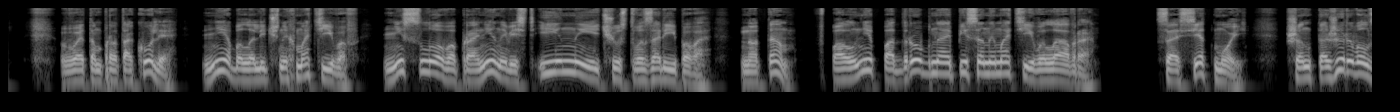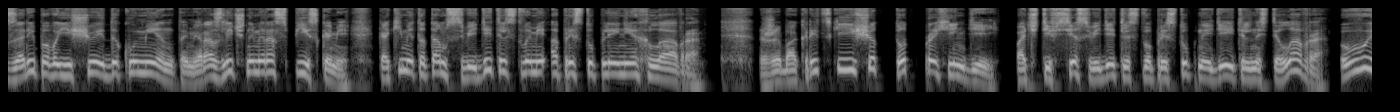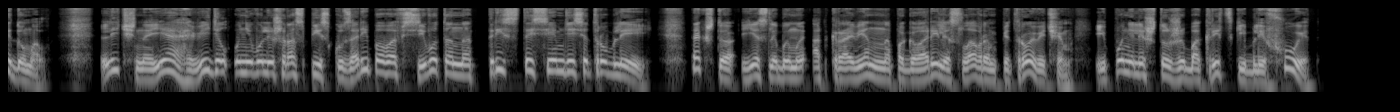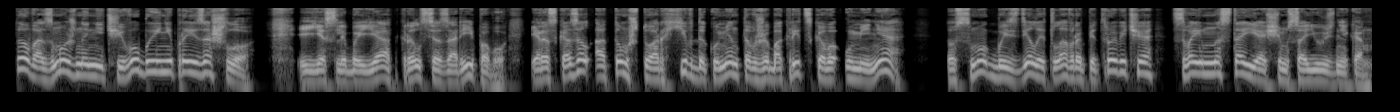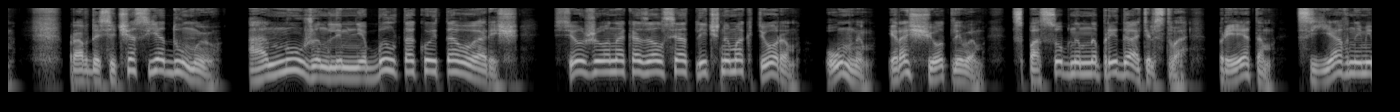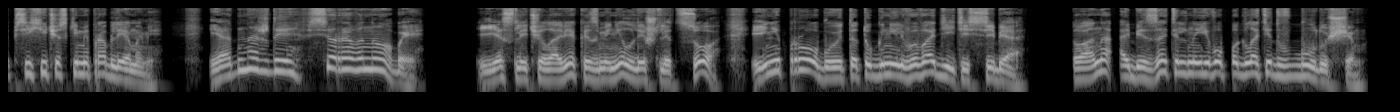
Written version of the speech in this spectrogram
В этом протоколе не было личных мотивов, ни слова про ненависть и иные чувства Зарипова, но там вполне подробно описаны мотивы Лавра. Сосед мой шантажировал Зарипова еще и документами, различными расписками, какими-то там свидетельствами о преступлениях Лавра. Жебокритский еще тот прохиндей, почти все свидетельства преступной деятельности Лавра выдумал. Лично я видел у него лишь расписку Зарипова всего-то на 370 рублей. Так что, если бы мы откровенно поговорили с Лавром Петровичем и поняли, что Жебокритский блефует, то, возможно, ничего бы и не произошло. И если бы я открылся Зарипову и рассказал о том, что архив документов Жабокритского у меня, то смог бы сделать Лавра Петровича своим настоящим союзником. Правда, сейчас я думаю, а нужен ли мне был такой товарищ? Все же он оказался отличным актером, умным и расчетливым, способным на предательство, при этом с явными психическими проблемами. И однажды все равно бы. Если человек изменил лишь лицо и не пробует эту гниль выводить из себя, то она обязательно его поглотит в будущем.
